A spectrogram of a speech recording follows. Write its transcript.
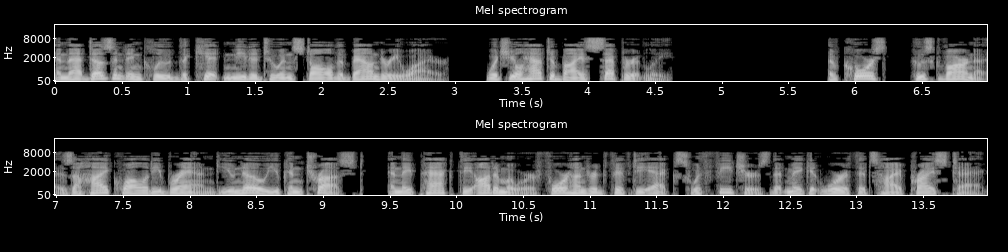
and that doesn't include the kit needed to install the boundary wire, which you'll have to buy separately. Of course, Husqvarna is a high quality brand you know you can trust, and they packed the Automower 450X with features that make it worth its high price tag.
